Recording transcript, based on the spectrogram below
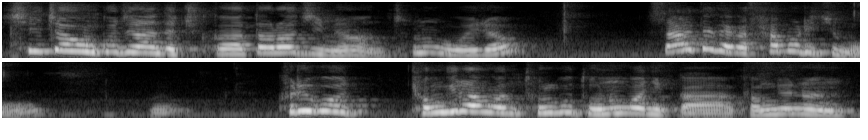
실적은 꾸준한데 주가가 떨어지면 저는 오히려 쌀 때 내가 사버리지 뭐. 어. 그리고 경기란 건 돌고 도는 거니까 경기는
